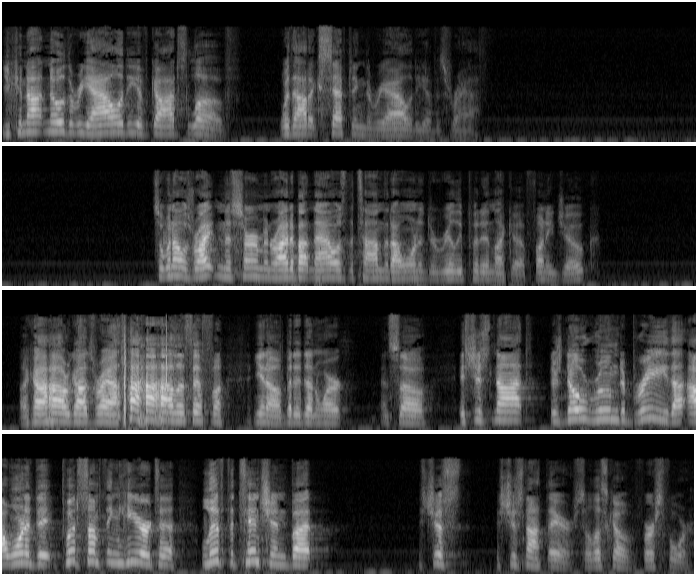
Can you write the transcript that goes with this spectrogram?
You cannot know the reality of God's love without accepting the reality of his wrath. So when I was writing the sermon, right about now is the time that I wanted to really put in like a funny joke. Like, ha ha, God's wrath. Ha ha ha, let's have fun. You know, but it doesn't work. And so it's just not, there's no room to breathe. I, I wanted to put something here to lift the tension, but it's just it's just not there. So let's go. Verse 4.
